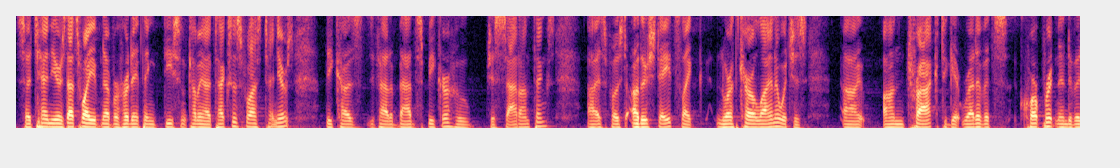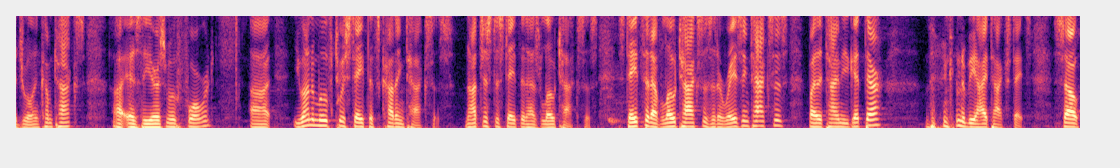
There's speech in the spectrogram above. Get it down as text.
So 10 years, that's why you've never heard anything decent coming out of Texas for the last 10 years, because you've had a bad speaker who just sat on things, uh, as opposed to other states like North Carolina, which is uh, on track to get rid of its corporate and individual income tax uh, as the years move forward. Uh, you want to move to a state that's cutting taxes, not just a state that has low taxes. States that have low taxes that are raising taxes, by the time you get there, they're going to be high tax states. So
